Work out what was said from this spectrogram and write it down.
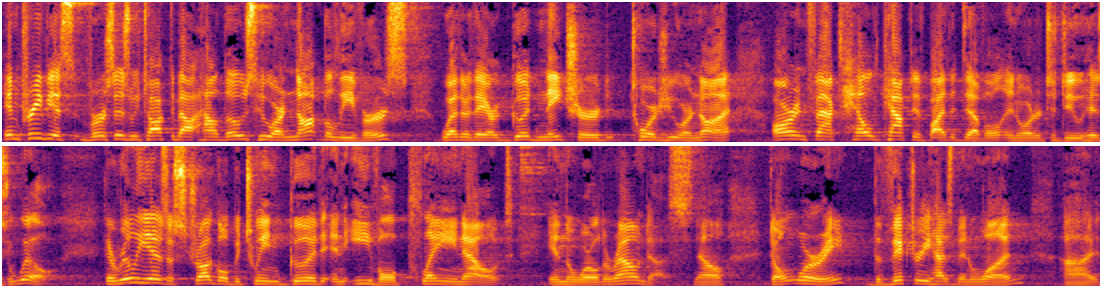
In previous verses, we talked about how those who are not believers, whether they are good natured towards you or not, are in fact held captive by the devil in order to do his will. There really is a struggle between good and evil playing out in the world around us. Now, don't worry, the victory has been won. Uh,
